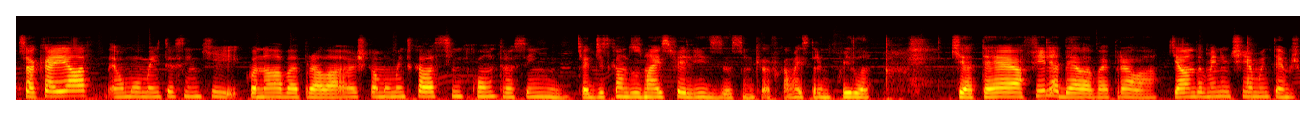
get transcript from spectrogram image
Só que aí ela é um momento assim que, quando ela vai pra lá, acho que é o momento que ela se encontra, assim, que diz que é um dos mais felizes, assim, que ela fica mais tranquila. Que até a filha dela vai pra lá. Que ela também não tinha muito tempo, de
